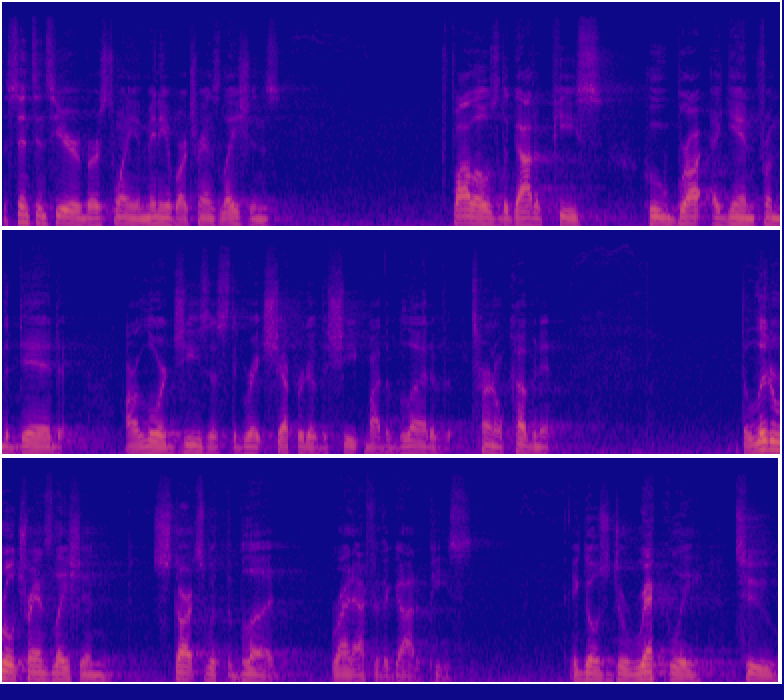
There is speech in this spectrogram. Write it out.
The sentence here, verse 20, in many of our translations, follows the God of peace who brought again from the dead our Lord Jesus, the great shepherd of the sheep, by the blood of the eternal covenant. The literal translation starts with the blood right after the God of peace. It goes directly to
